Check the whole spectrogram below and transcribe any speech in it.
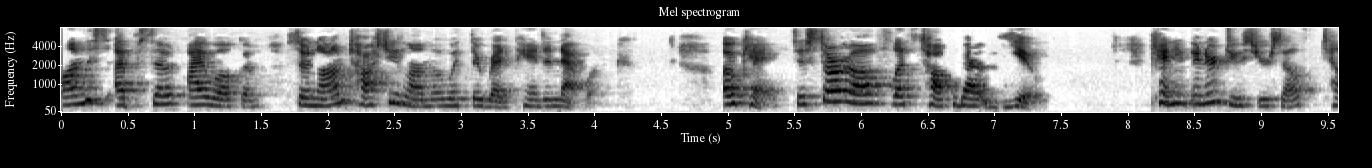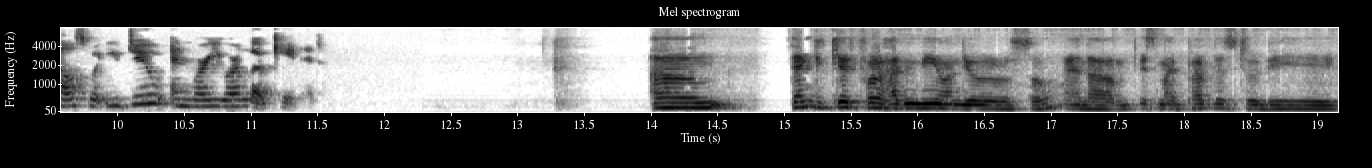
On this episode, I welcome Sonam Tashi Lama with the Red Panda Network. Okay, to start off, let's talk about you. Can you introduce yourself, tell us what you do, and where you are located? Um, thank you, Kate, for having me on your show, and um, it's my privilege to be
